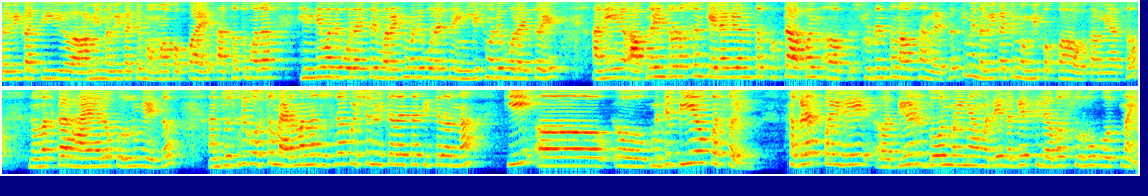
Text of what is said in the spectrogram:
नविकाची आम्ही नविकाचे मम्मा पप्पा आहेत. असं तुम्हाला हिंदीमध्ये बोलायचं आहे मराठीमध्ये बोलायचं आहे इंग्लिशमध्ये बोलायचं आहे आणि आपलं इंट्रोडक्शन केल्या गेल्यानंतर फक्त आपण स्टुडंटचं नाव सांगायचं की मी नविकाचे मम्मी पप्पा आहोत आम्ही असं. नमस्कार हाय हॅलो करून घ्यायचं. आणि दुसरी गोष्ट मॅडमांना दुसरा क्वेश्चन विचारायचा टीचरांना की म्हणजे बी एव कसं आहे? सगळ्यात पहिले दीड दोन महिन्यामध्ये लगेच सिलेबस सुरू होत नाही.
